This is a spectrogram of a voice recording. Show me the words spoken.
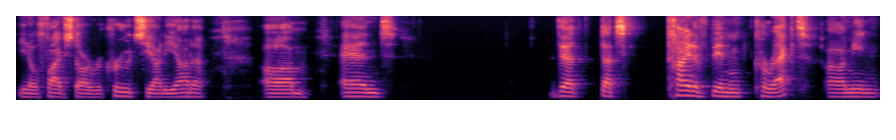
you know, five star recruits, yada yada. Um, and that that's kind of been correct. I mean,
